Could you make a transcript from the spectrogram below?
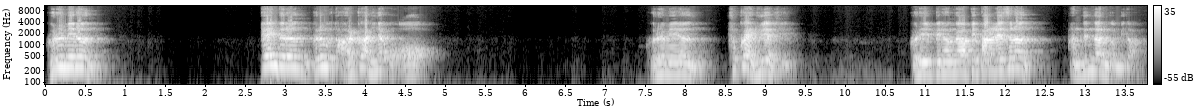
그러면은 팬들은 그런 거 다 알 거 아니냐고. 그러면은 축하해 줘야지. 그리 비난과 비판을 해서는 안 된다는 겁니다.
